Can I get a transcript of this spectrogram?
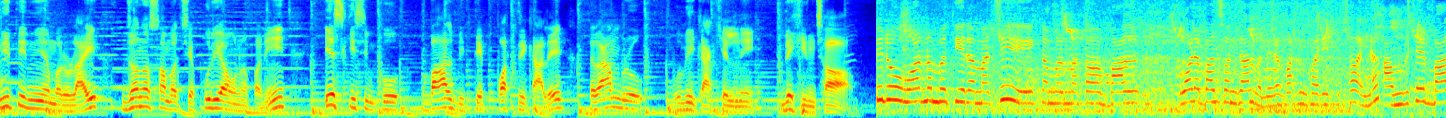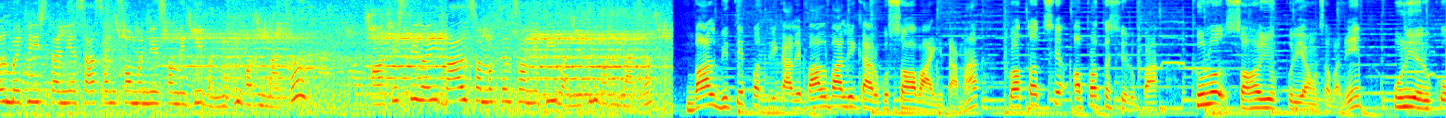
नीति नियमहरूलाई जनसमक्ष पुर्याउन पनि यस किसिमको बालभित्ते पत्रिकाले राम्रो भूमिका खेल्ने देखिन्छ। मेरो वार्ड नम्बर तेह्रमा चाहिँ एक नम्बरमा त बाल वडा बाल सञ्जाल भनेर गठन गरेको छ होइन? हाम्रो चाहिँ बाल मैत्री स्थानीय शासन समन्वय समिति भन्ने पनि गठन भएको छ। त्यस्तै गरी बाल संरक्षण समिति भन्ने पनि गठन भएको छ। बाल भित्ते पत्रिकाले बालबालिकाहरूको सहभागितामा प्रत्यक्ष अप्रत्यक्ष रूपमा ठुलो सहयोग पुर्याउँछ भने उनीहरूको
